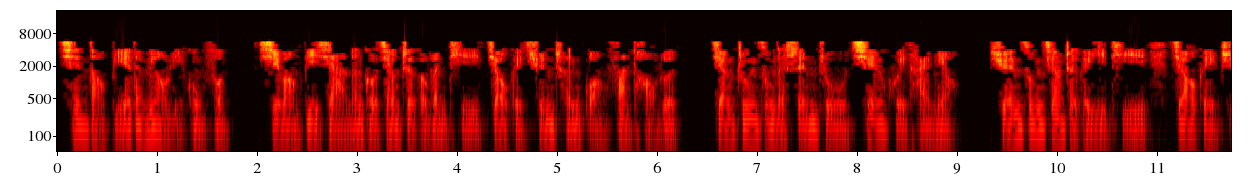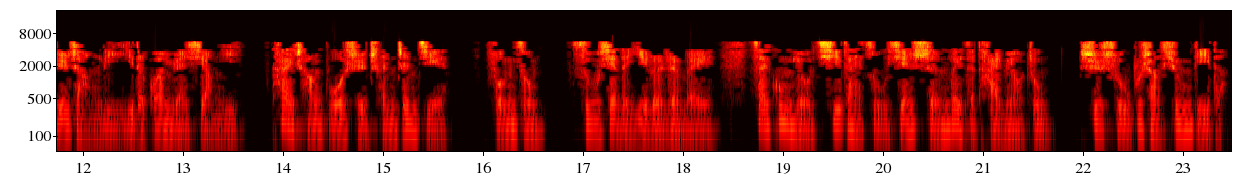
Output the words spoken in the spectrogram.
迁到别的庙里供奉。希望陛下能够将这个问题交给群臣广泛讨论，将中宗的神主迁回太庙。玄宗将这个议题交给执掌礼仪的官员详议。太常博士陈贞杰、冯宗、苏宪的议论认为，在共有七代祖先神位的太庙中，是数不上兄弟的。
